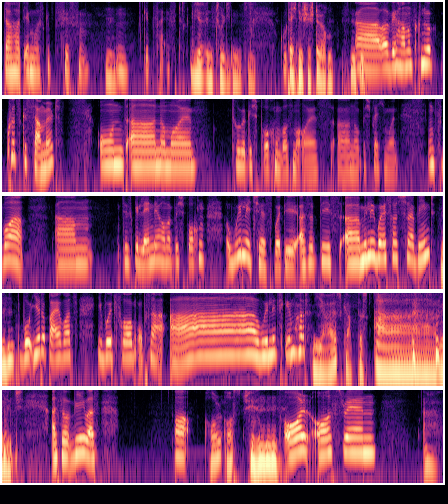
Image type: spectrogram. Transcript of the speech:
Da hat irgendwas gepfiffen, Hm. mhm. gepfeift. Wir entschuldigen die Gut. technische Störung. äh, aber wir haben uns nur kurz gesammelt und äh, nochmal drüber gesprochen, was wir alles äh, noch besprechen wollen. Und zwar, ähm, das Gelände haben wir besprochen, Villages wollte ich, also das äh, Milliways hast du schon erwähnt, Mhm. wo ihr dabei wart. Ich wollte fragen, ob es ein A-Village gegeben hat. Ja, es gab das A-Village. Also wie was? Uh, All Austrian. All Austrian.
